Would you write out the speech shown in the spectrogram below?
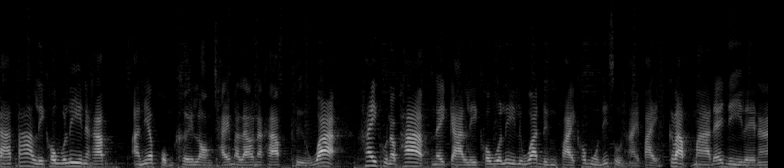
Data Recovery นะครับอันนี้ผมเคยลองใช้มาแล้วนะครับ ถือว่า ให้คุณภาพในการ Recovery หรือว่าดึงไฟล์ข้อมูลที่สูญหายไป กลับมาได้ดีเลยนะ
